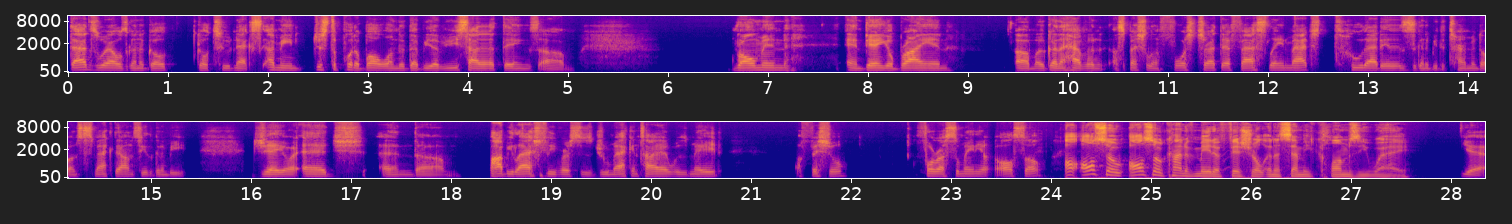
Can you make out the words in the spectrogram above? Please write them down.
that's where I was gonna go go to next. I mean, just to put a bow on the WWE side of things, um, Roman and Daniel Bryan um, are gonna have a, a special enforcer at their fast lane match. Who that is is gonna be determined on SmackDown. It's either gonna be Jey or Edge, and um, Bobby Lashley versus Drew McIntyre was made official for WrestleMania. Also, Also, also kind of made official in a semi clumsy way. Yeah,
